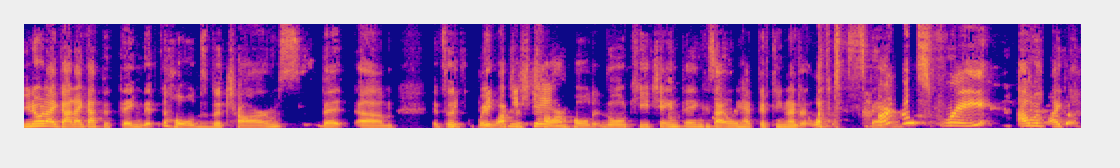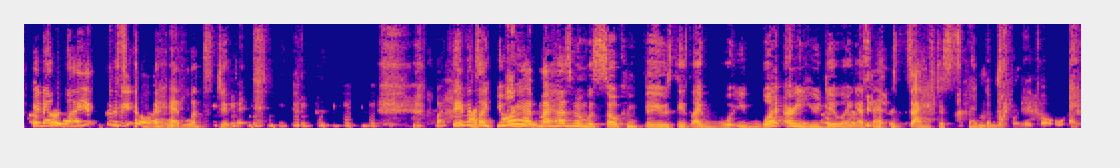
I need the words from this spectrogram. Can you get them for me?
You know what I got? I got the thing that holds the charms that um it's a The- Weight the Watchers keychain? charm holder, the little keychain thing, because I only had fifteen hundred left to spend. Aren't those free? I was like, you know what? Just go ahead, let's do it. But David's I like, you were. my husband was so confused. He's like, what, what are you doing? I said, I have, to, I have to spend them before they go away.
